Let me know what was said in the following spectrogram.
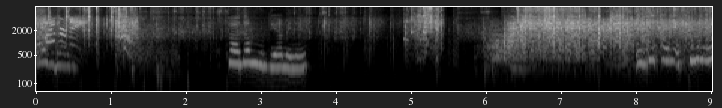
Aldım. Cover me! Sağdan vurdu ya beni. Önce tamam kimin o?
